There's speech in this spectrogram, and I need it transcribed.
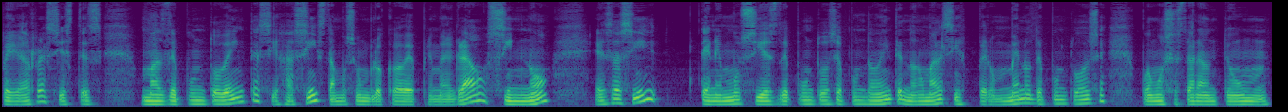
PR, si este es más de punto 20, si es así, estamos en un bloqueo de primer grado, si no es así, tenemos si es de punto 12 a punto 20 normal, si es pero menos de punto 12, podemos estar ante un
